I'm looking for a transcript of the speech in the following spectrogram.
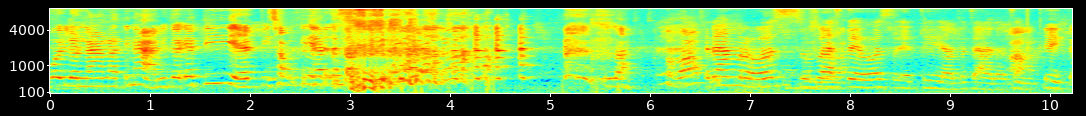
पहिलो नानातिना हामी त यति हेप्पी छौँ कि ल। राम्रो होस् सुस्वास्थ्य होस् यति हाम्रो चाहना छ त्यही त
